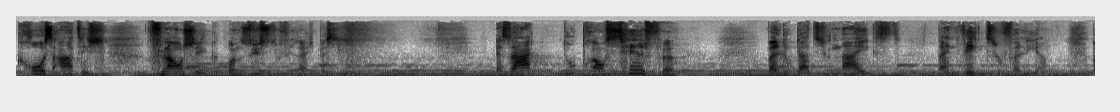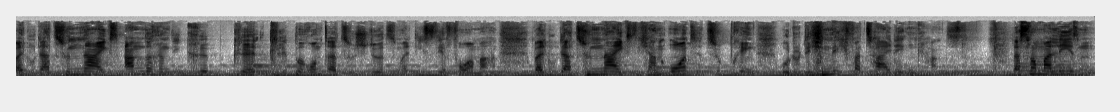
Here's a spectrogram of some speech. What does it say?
großartig, flauschig und süß du vielleicht bist. Er sagt, du brauchst Hilfe weil du dazu neigst, deinen Weg zu verlieren. Weil du dazu neigst, anderen die Klippe runterzustürzen, weil die es dir vormachen. Weil du dazu neigst, dich an Orte zu bringen, wo du dich nicht verteidigen kannst. Lass nochmal lesen,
